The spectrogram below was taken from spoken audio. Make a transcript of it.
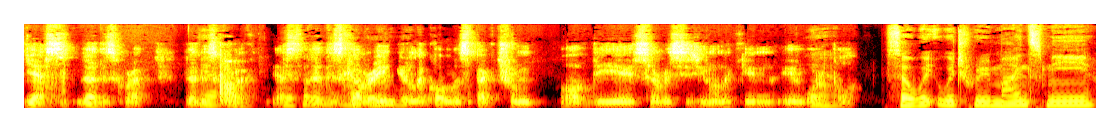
Yes, that is correct. That is yeah. correct. Yes, the discovering like all the spectrum of the services, you know, like in in water polo. So, which reminds me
